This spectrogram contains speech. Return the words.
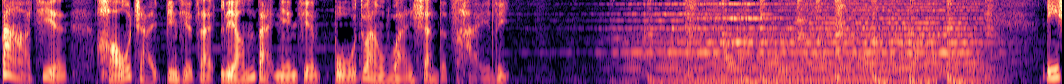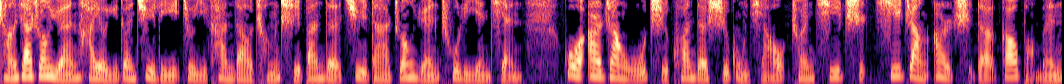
大建豪宅，并且在两百年间不断完善的财力。离常家庄园还有一段距离，就已看到城池般的巨大庄园矗立眼前。过二丈五尺宽的石拱桥，穿七尺七丈二尺的高宝门，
